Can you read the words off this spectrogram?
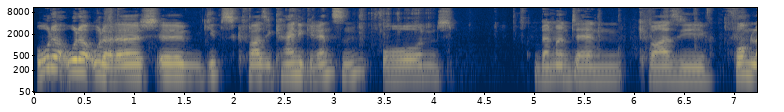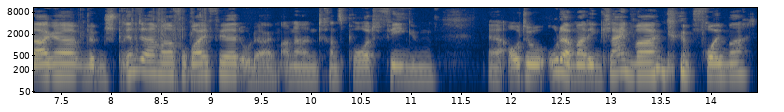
oder, oder, oder. Da äh, gibt es quasi keine Grenzen und wenn man denn quasi vorm Lager mit dem Sprinter mal vorbeifährt oder einem anderen transportfähigen äh, Auto oder mal den Kleinwagen voll macht,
